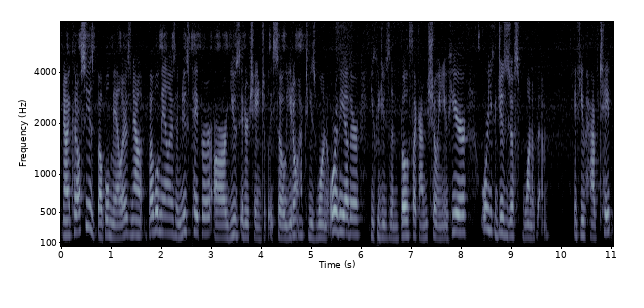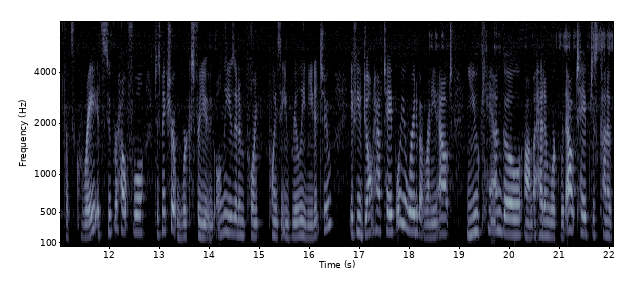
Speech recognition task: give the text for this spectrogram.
Now I could also use bubble mailers. Now bubble mailers and newspaper are used interchangeably, so you don't have to use one or the other. You could use them both like I'm showing you here, or you could use just one of them. If you have tape, that's great. It's super helpful. Just make sure it works for you. You only use it in point, points that you really need it to. If you don't have tape or you're worried about running out, you can go um, ahead and work without tape. Just kind of,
